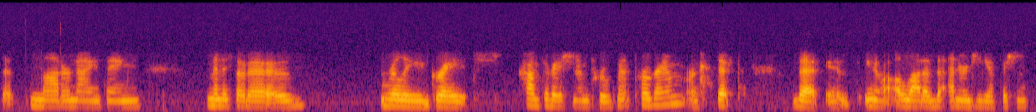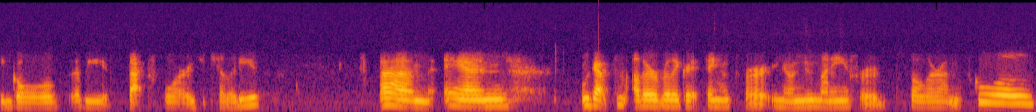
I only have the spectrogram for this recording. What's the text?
that's modernizing Minnesota's really great Conservation Improvement Program, or CIP, that is, you know, a lot of the energy efficiency goals that we set for utilities. Um, and we got some other really great things for, you know, new money for solar on schools,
